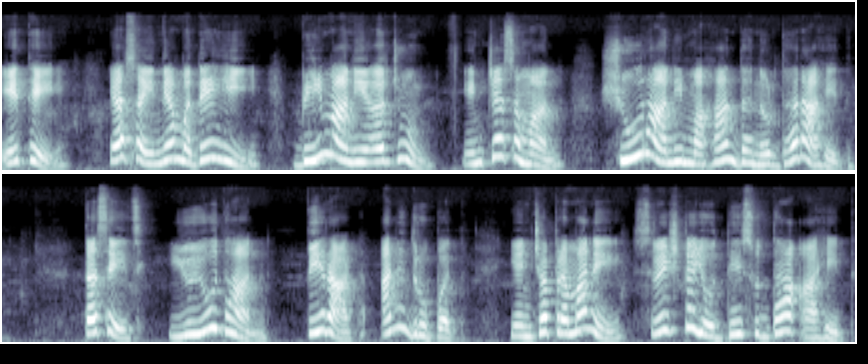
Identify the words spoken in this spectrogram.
येथे या सैन्यामध्येही भीम आणि अर्जुन यांच्या समान शूर आणि महान धनुर्धर आहेत. तसेच युयुधान विराट आणि द्रुपद यांच्याप्रमाणे श्रेष्ठ योद्धेसुद्धा आहेत.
